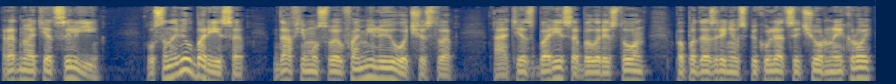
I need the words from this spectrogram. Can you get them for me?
родной отец Ильи, усыновил Бориса, дав ему свою фамилию и отчество, а отец Бориса был арестован по подозрению в спекуляции черной икрой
